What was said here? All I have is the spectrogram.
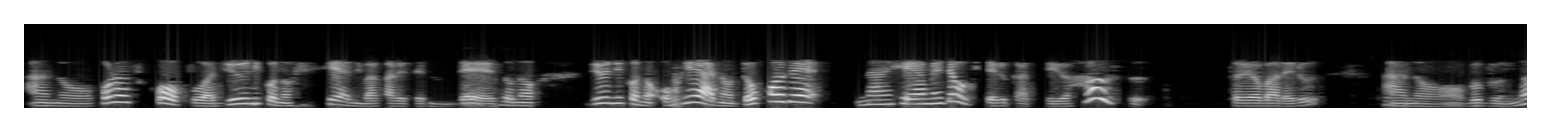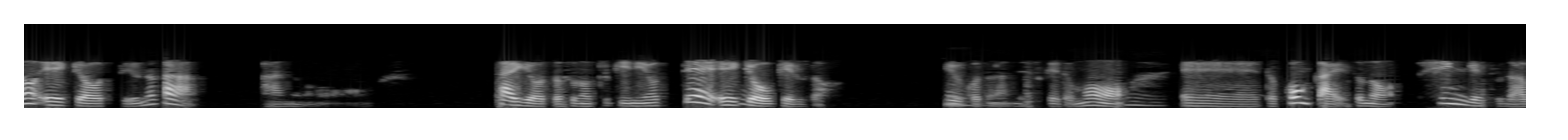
あの、ホロスコープは12個の部屋に分かれてるんで、うんその12個のお部屋のどこで何部屋目で起きてるかっていうハウスと呼ばれる、うん。あの、部分の影響っていうのが、あの、太陽とその月によって影響を受けるということなんですけども、えー、と今回、その新月が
